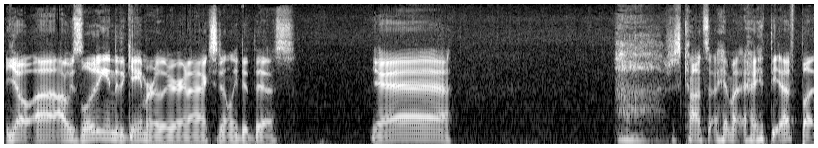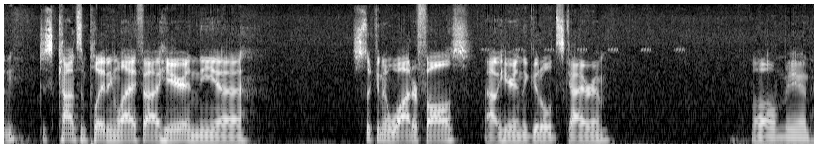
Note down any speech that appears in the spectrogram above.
Yo, uh, I was loading into the game earlier and I accidentally did this. Yeah. just. I hit, my, I hit the F button. Just contemplating life out here in the. Uh, just looking at waterfalls out here in the good old Skyrim. Oh man,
